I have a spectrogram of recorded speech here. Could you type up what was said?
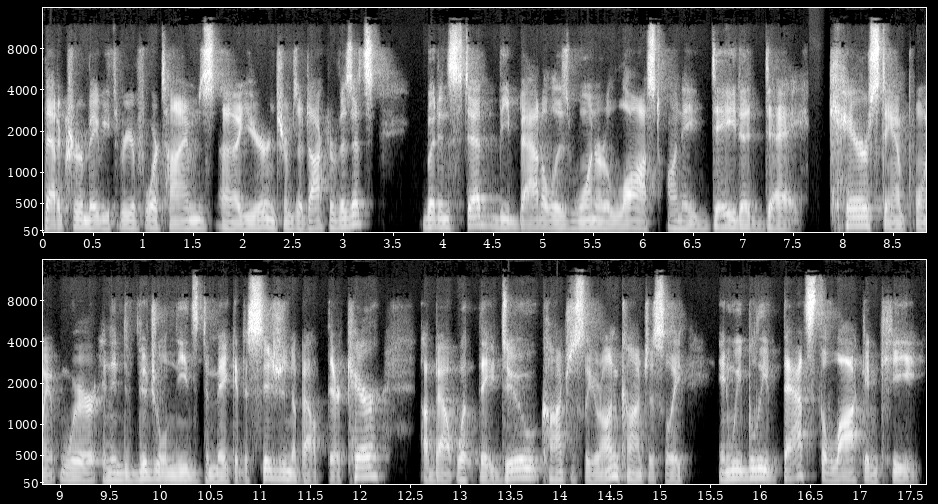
that occur maybe three or four times a year in terms of doctor visits, but instead the battle is won or lost on a day to day care standpoint where an individual needs to make a decision about their care, about what they do consciously or unconsciously and we believe that's the lock and key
